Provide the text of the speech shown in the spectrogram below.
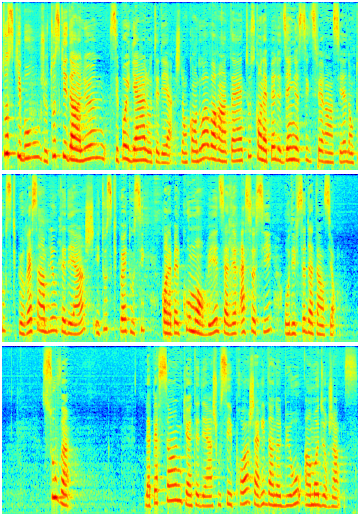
tout ce qui bouge ou tout ce qui est dans l'une, ce n'est pas égal au TDAH. Donc, on doit avoir en tête tout ce qu'on appelle le diagnostic différentiel, donc tout ce qui peut ressembler au TDAH et tout ce qui peut être aussi qu'on appelle comorbide, c'est-à-dire associé au déficit d'attention. Souvent, la personne qui a un TDAH ou ses proches arrivent dans notre bureau en mode urgence.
